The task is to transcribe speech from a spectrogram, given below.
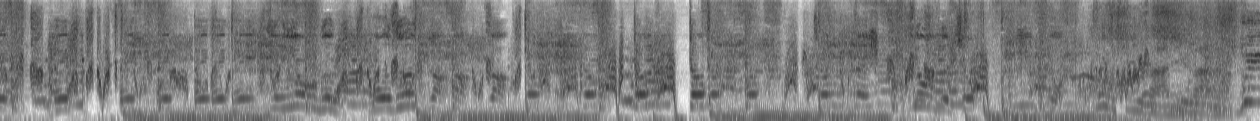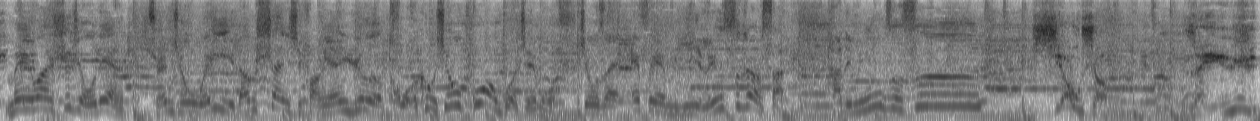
哎哎哎哎！金柚子，我的嘎嘎，张张张张张柚子酒，衣服可西安呢。每晚十九点，全球唯一档陕西方言娱乐脱口秀广播节目，就在 FM 一零四点三，它的名字是笑声雷雨，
